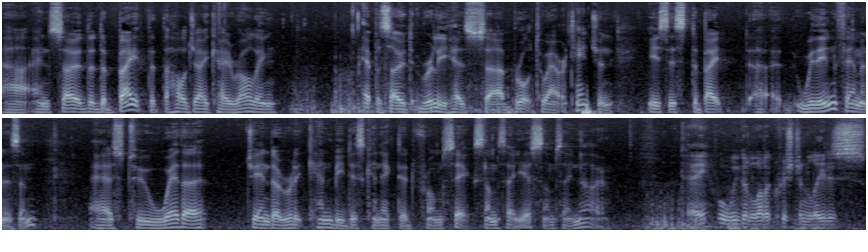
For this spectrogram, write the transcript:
Uh, and so the debate that the whole J.K. Rowling episode really has uh, brought to our attention is this debate uh, within feminism as to whether gender really can be disconnected from sex. Some say yes, some say no. Okay, well, we've got a lot of Christian leaders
